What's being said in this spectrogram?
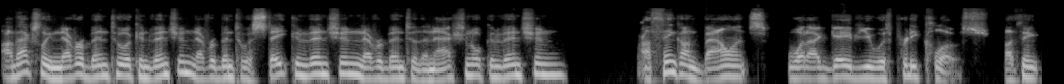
I've actually never been to a convention, never been to a state convention, never been to the national convention. I think on balance, what I gave you was pretty close. I think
